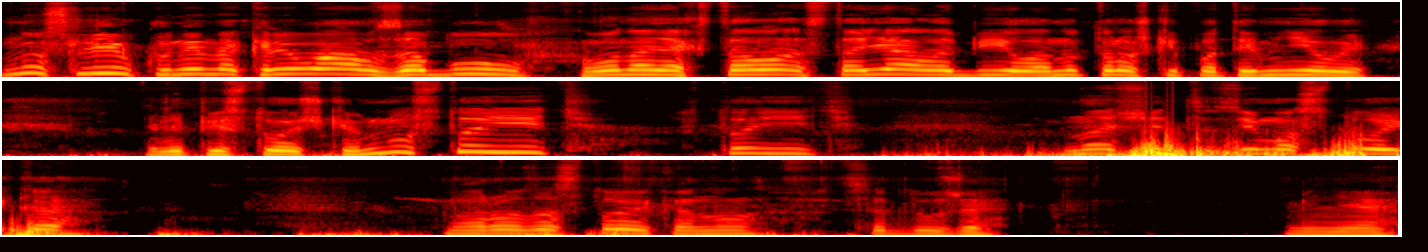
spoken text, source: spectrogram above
Ну, слівку не накривав, забув. Вона як стояла біла, ну трошки потемніли ліпісточки. Ну, стоїть, стоїть. Значить, зимостойка, морозостойка, ну, це дуже мене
